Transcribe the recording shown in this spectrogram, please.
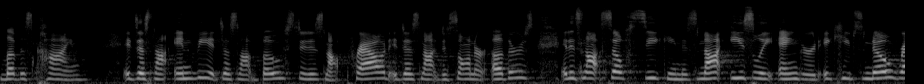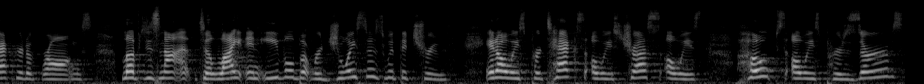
love is kind. It does not envy, it does not boast, it is not proud, it does not dishonor others, it is not self seeking, it is not easily angered, it keeps no record of wrongs. Love does not delight in evil, but rejoices with the truth. It always protects, always trusts, always hopes, always preserves.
